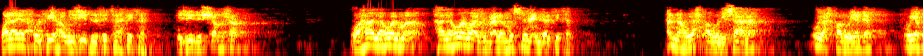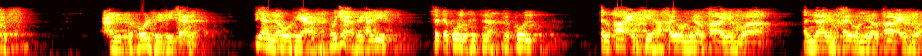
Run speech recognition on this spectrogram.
ولا يدخل فيها ويزيد الفتنة فتنة يزيد الشر شر. وهذا هو الم... هذا هو الواجب على المسلم عند الفتن. أنه يحفظ لسانه ويحفظ يده ويكف. عن الدخول في الفتن لأنه في عافية وجاء في الحديث ستكون فتنة يكون القاعد فيها خير من القائم والنائم خير من القاعد. و...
